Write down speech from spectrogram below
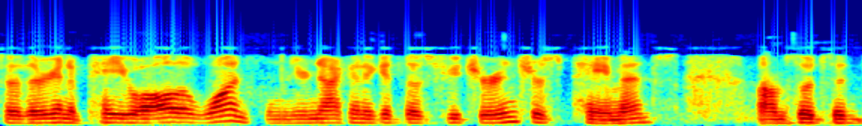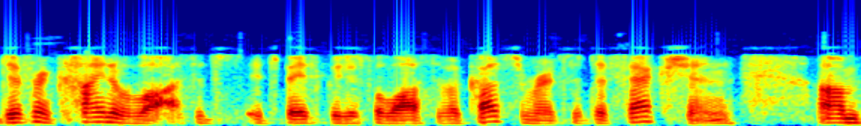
so they're going to pay you all at once, and you're not going to get those future interest payments. Um, so it's a different kind of loss. It's it's basically just the loss of a customer. It's a defection. Um,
